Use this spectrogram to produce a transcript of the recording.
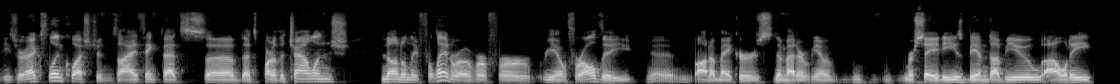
These are excellent questions. I think that's uh, that's part of the challenge, not only for Land Rover, for you know, for all the uh, automakers, no matter you know, Mercedes, BMW, Audi,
